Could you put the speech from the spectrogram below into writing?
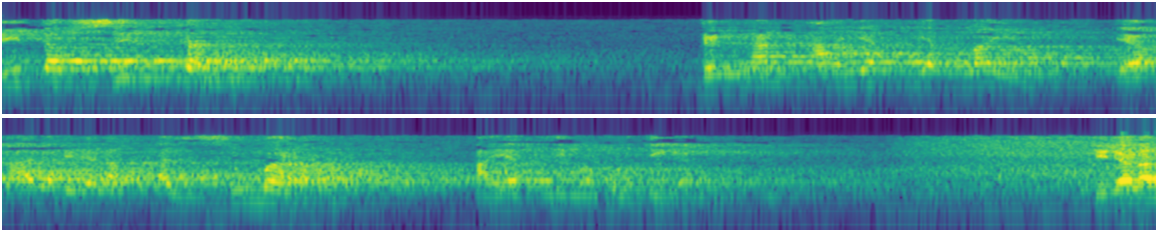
ditafsirkan dengan ayat yang lain yang ada di dalam Az-Zumar ayat 53. Di dalam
